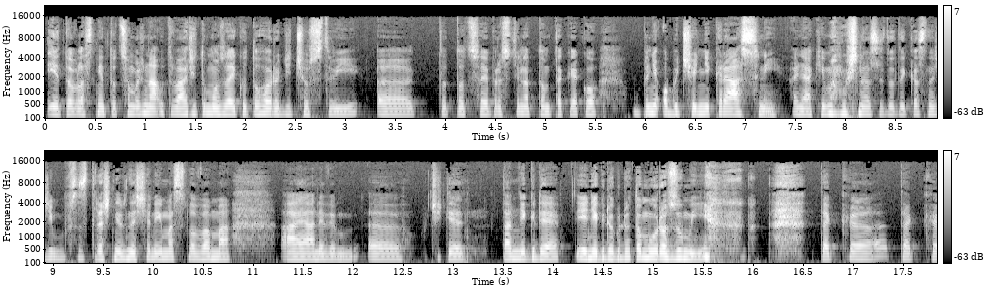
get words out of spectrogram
je to vlastně to, co možná utváří tu mozaiku toho rodičovství, uh, to, to, co je prostě na tom tak jako úplně obyčejně krásný. A nějakýma možná si to teďka snažím se strašně vznešenýma slovama. A já nevím, uh, určitě tam někde je někdo, kdo tomu rozumí, tak, uh, tak uh,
